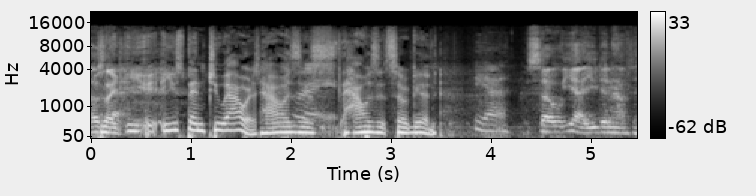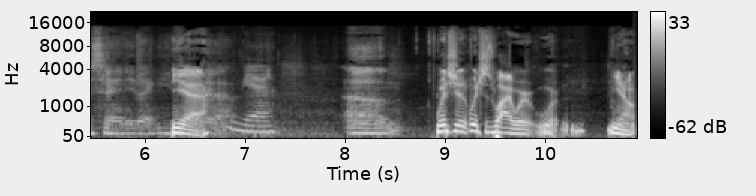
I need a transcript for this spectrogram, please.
it was like you, you spent two hours how is this how is it so good Yeah. So yeah, you didn't have to say anything. He Yeah. figured it out. Yeah. Um, which is which is why we're, we're you know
